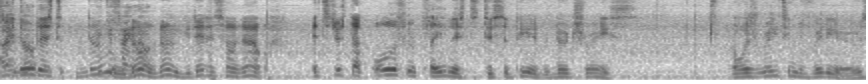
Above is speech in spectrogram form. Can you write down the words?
I noticed. Oh, no, no, no? no, you didn't sign out. It's just that all of your playlists disappeared with no trace. I was rating the videos,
